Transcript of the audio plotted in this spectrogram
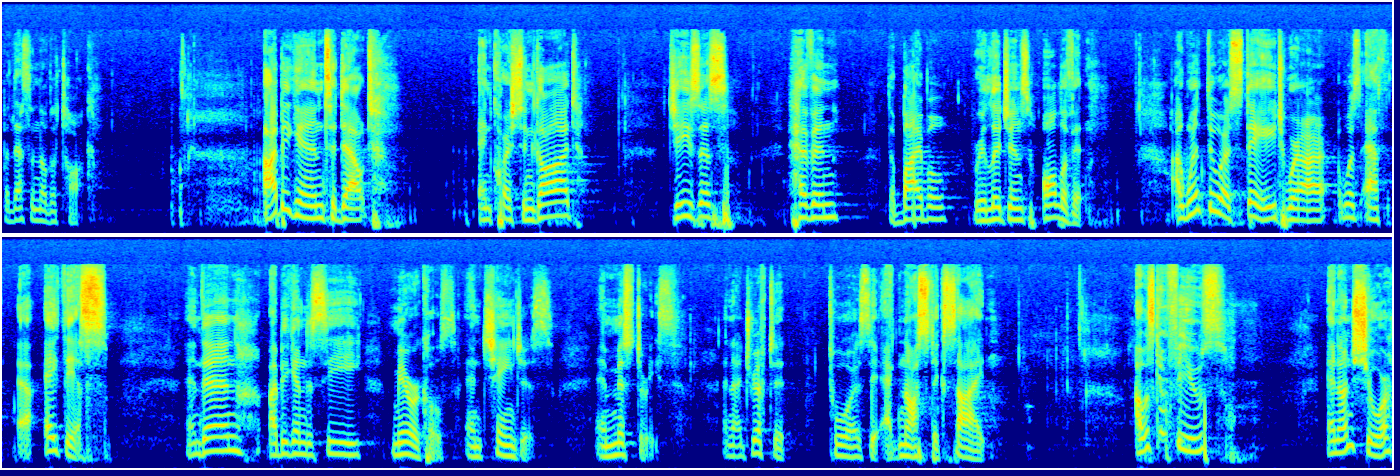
but that's another talk. I began to doubt and question God, Jesus, heaven, the Bible, religions, all of it. I went through a stage where I was atheist. And then I began to see miracles and changes and mysteries, and I drifted towards the agnostic side. I was confused and unsure,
